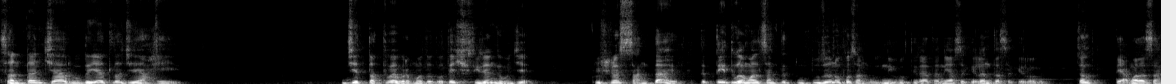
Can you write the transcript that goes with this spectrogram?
संतांच्या हृदयातलं जे आहे जे तत्व आहे ब्रह्मतत्व ते श्रीरंग म्हणजे कृष्ण सांगता आहेत तर ते तू आम्हाला सांग तर तू तुझं नको सांगू निवृत्तीनाथांनी असं केलं आणि तसं केलं वगैरे. चल ते आम्हाला सांग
